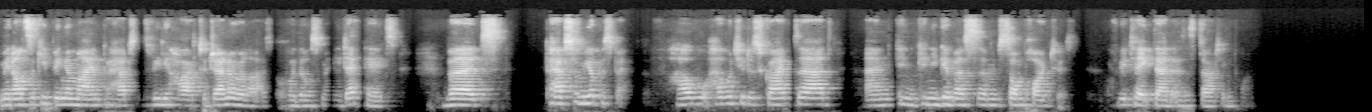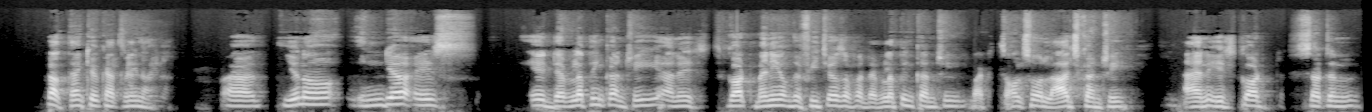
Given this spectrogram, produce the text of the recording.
I mean, also keeping in mind, perhaps it's really hard to generalize over those many decades, but perhaps from your perspective, how, how would you describe that? And can, can you give us um, some pointers? we take that as a starting point. Well, thank you, Katharina. Uh, you know, India is a developing country and it's got many of the features of a developing country, but it's also a large country and it's got certain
